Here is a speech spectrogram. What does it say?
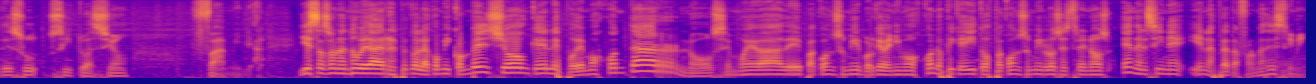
de su situación familiar. Y estas son las novedades respecto a la Comic Convention que les podemos contar. No se mueva de para consumir porque venimos con los piqueditos para consumir los estrenos en el cine y en las plataformas de streaming.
